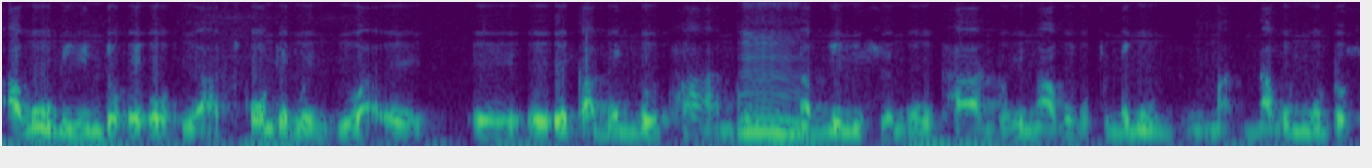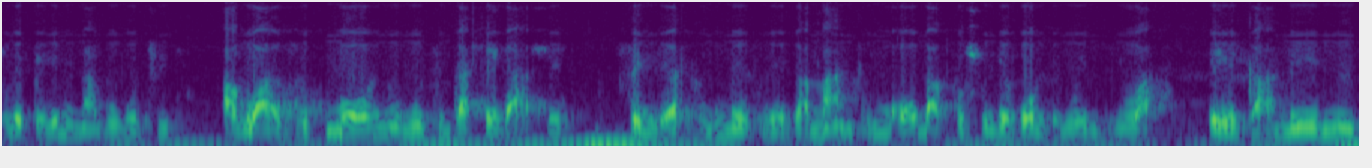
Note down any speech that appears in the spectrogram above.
akubi into eobvious. Konke kwenziwa eh eh, eh, egameni lothando nabuyeliswe ngothando. Ingakho kugcine kunzima nakumuntu osuke ebhekene nako ukuthi akwazi ukubona ukuthi kahle kahle sengiyahlukumezeka manje ngoba kusuke konke kwenziwa egameni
